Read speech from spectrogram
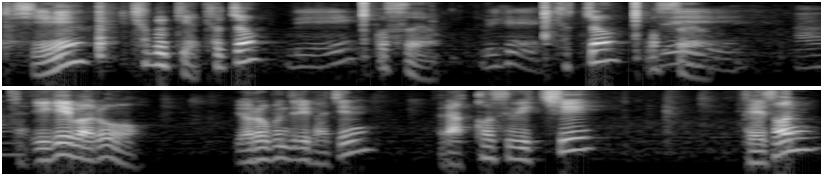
다시 켜볼게요. 켰죠? 네. 껐어요. 네. 켰죠? 껐어요. 네. 아, 자, 이게 바로 여러분들이 가진 rocker 스위치 배선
